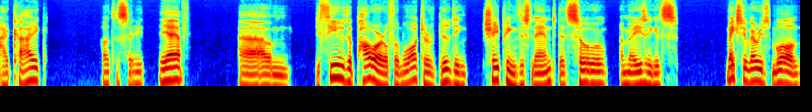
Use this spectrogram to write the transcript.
archaic. How to say it? Yeah. um, you feel the power of the water building, shaping this land. That's so amazing. It's makes you very small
